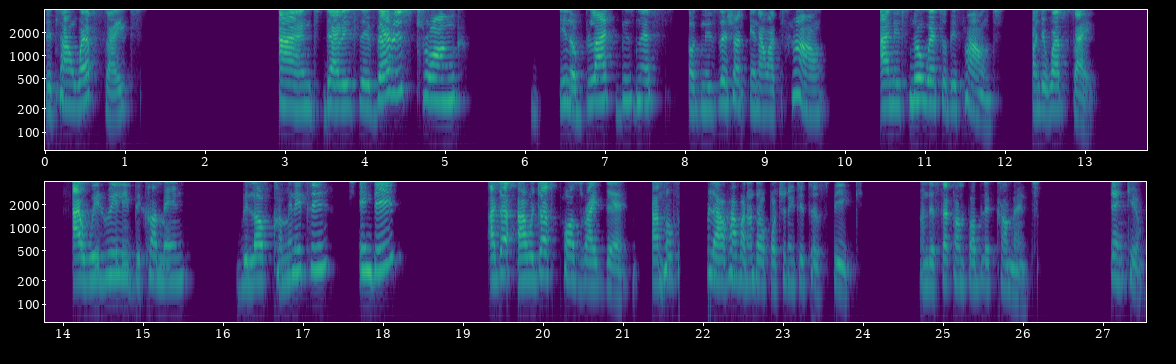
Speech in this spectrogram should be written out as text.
the town website? And there is a very strong, you know, Black business organization in our town, and it's nowhere to be found on the website. Are we really becoming beloved community indeed? I, just, I will just pause right there and hopefully I'll have another opportunity to speak on the second public comment. Thank you.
